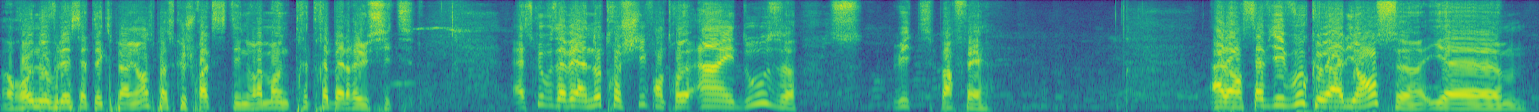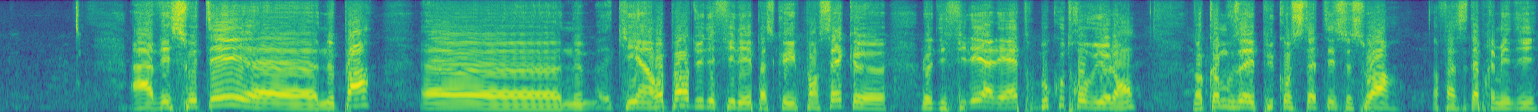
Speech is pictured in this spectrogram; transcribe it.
renouveler cette expérience parce que je crois que c'était vraiment une très très belle réussite. Est-ce que vous avez un autre chiffre entre 1 et 12 8 parfait. Alors, saviez-vous que Alliance euh, euh, avait souhaité euh, ne pas euh, qu'il y ait un report du défilé parce qu'il pensait que le défilé allait être beaucoup trop violent. Donc, comme vous avez pu constater ce soir, enfin cet après-midi,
